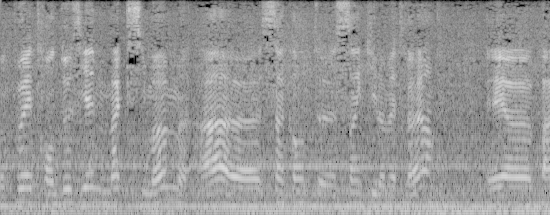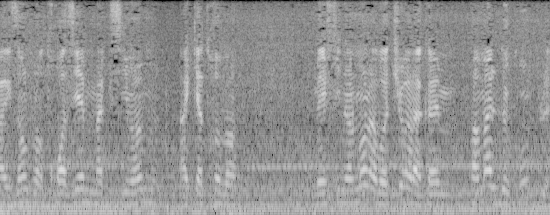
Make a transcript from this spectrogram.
on peut être en deuxième maximum à 55 euh, km/h et euh, par exemple en troisième maximum à 80 mais finalement la voiture elle a quand même pas mal de couple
